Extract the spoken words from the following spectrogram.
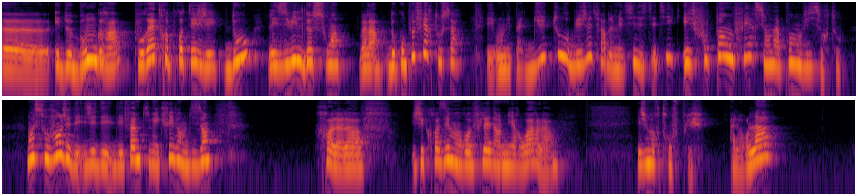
euh, et de bons gras pour être protégé. D'où les huiles de soin. Voilà. Donc on peut faire tout ça. Et on n'est pas du tout obligé de faire de médecine esthétique. Et il faut pas en faire si on n'a pas envie, surtout. Moi, souvent, j'ai des, femmes qui m'écrivent en me disant Oh là là, j'ai croisé mon reflet dans le miroir, là, et je me retrouve plus. Alors là,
